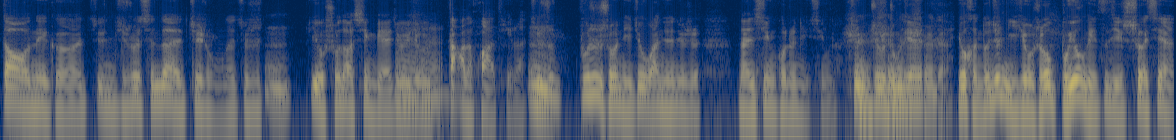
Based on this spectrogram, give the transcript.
到那个，就你说现在这种的，就是又说到性别，就就大的话题了。就是不是说你就完全就是男性或者女性的，甚至中间有很多，就是你有时候不用给自己设限，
